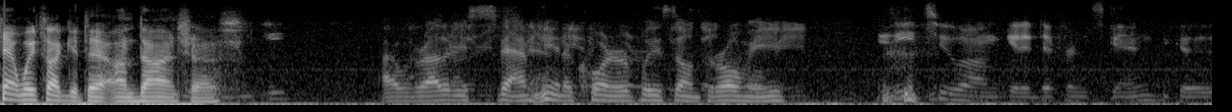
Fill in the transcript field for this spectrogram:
Can't wait till I get that Undying chest. I would rather be spamming in a corner. Please don't throw me. You need to um get a different skin because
